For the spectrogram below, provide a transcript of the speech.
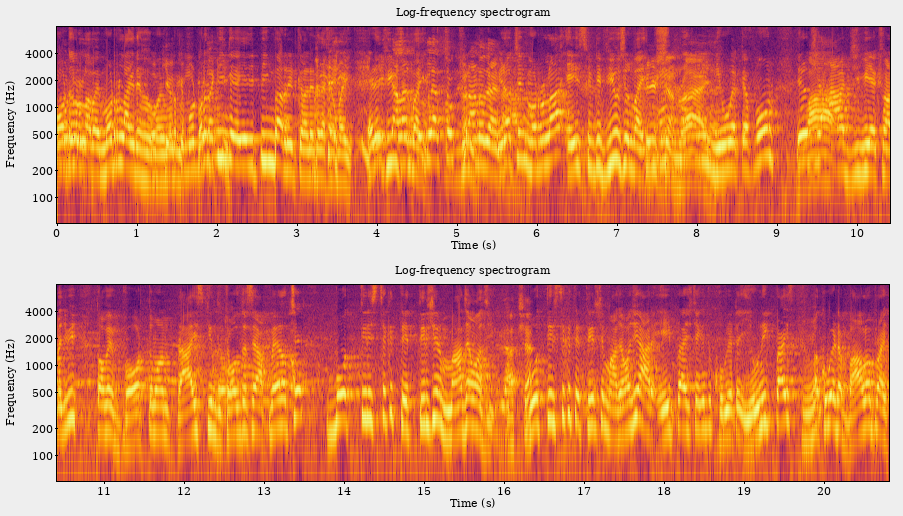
মোটরোলা ভাই মোটরোলা লাগে দেখো কি? পিঙ্ক এই পিঙ্ক বার রেড কালার দেখেন ভাই। এটা ফিউশন ভাই। চোখ ফেরানো যায় না। এটা হচ্ছে মোটরোলা H50 ফিউশন ভাই। ফিউশন রাইট নিউ একটা ফোন এটা হচ্ছে আট জিবি একশো আট জিবি তবে বর্তমান প্রাইস কিন্তু চলতেছে আপনার হচ্ছে বত্রিশ থেকে তেত্রিশের মাঝামাঝি। আচ্ছা। বত্রিশ থেকে তেত্রিশের মাঝামাঝি আর এই প্রাইসটা কিন্তু খুবই একটা ইউনিক প্রাইস বা খুবই একটা ভালো প্রাইস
